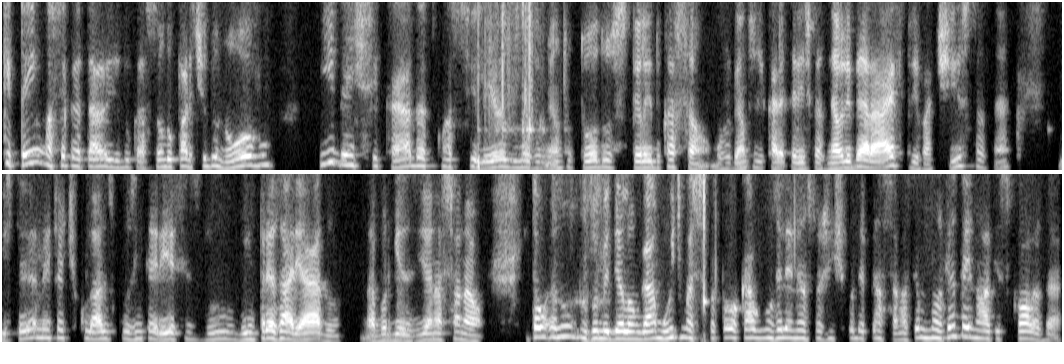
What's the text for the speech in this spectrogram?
que tem uma secretária de Educação do Partido Novo, identificada com as fileiras do movimento Todos pela Educação, movimento de características neoliberais, privatistas, né, extremamente articulados com os interesses do, do empresariado da burguesia nacional. Então, eu não, vou me delongar muito, mas para colocar alguns elementos para a gente poder pensar. Nós temos 99 escolas da,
